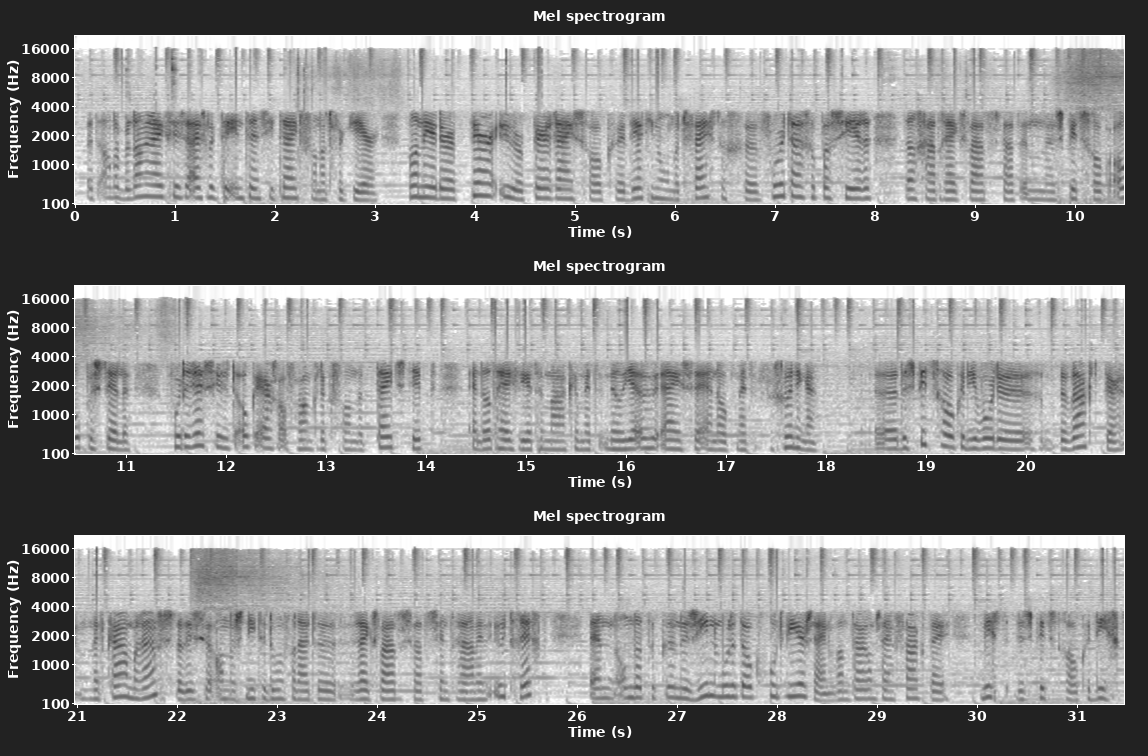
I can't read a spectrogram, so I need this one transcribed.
Het allerbelangrijkste is eigenlijk de intensiteit van het verkeer. Wanneer er per uur, per rijstrook 1350 eh, voertuigen passeren... dan gaat Rijkswaterstaat een eh, spitsstrook openstellen. Voor de rest is het ook erg afhankelijk van het tijdstip. En dat heeft weer te maken met milieueisen en ook met vergunningen. De spitsstroken die worden bewaakt per, met camera's. Dat is anders niet te doen vanuit de Rijkswaterstaatcentrale in Utrecht... En om dat te kunnen zien moet het ook goed weer zijn. Want daarom zijn vaak bij mist de spitsstroken dicht.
